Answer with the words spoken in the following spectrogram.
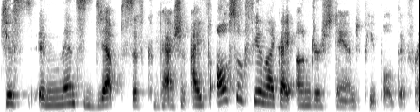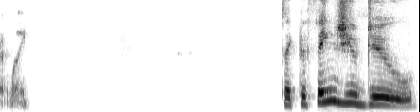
just immense depths of compassion. I also feel like i understand people differently. It's like the things you do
